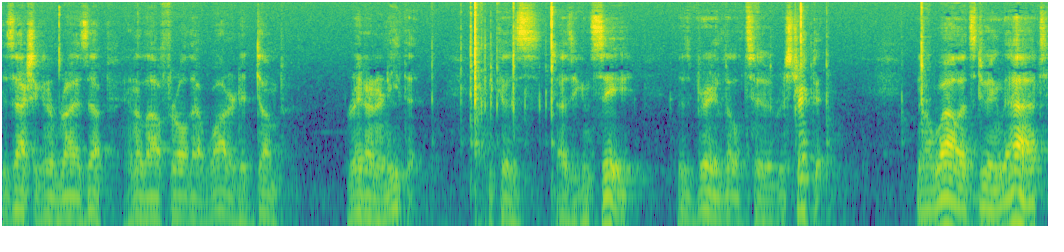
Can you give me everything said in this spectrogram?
is actually going to rise up and allow for all that water to dump right underneath it. Because as you can see, there's very little to restrict it. Now while it's doing that,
